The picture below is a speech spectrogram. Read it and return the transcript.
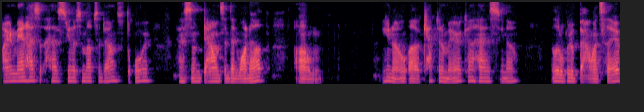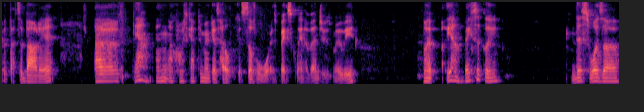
Iron Man has has you know some ups and downs. Thor has some downs and then one up. Um, you know, uh, Captain America has, you know, a little bit of balance there, but that's about it. Uh, yeah, and of course, Captain America has help because Civil War is basically an Avengers movie. But yeah, basically, this was, uh,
